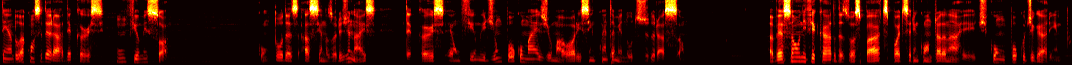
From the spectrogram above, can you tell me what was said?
tendo a considerar The Curse um filme só. Com todas as cenas originais, The Curse é um filme de um pouco mais de uma hora e 50 minutos de duração. A versão unificada das duas partes pode ser encontrada na rede, com um pouco de garimpo.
